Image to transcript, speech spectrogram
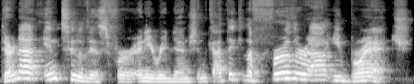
they're not into this for any redemption. I think the further out you branch,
